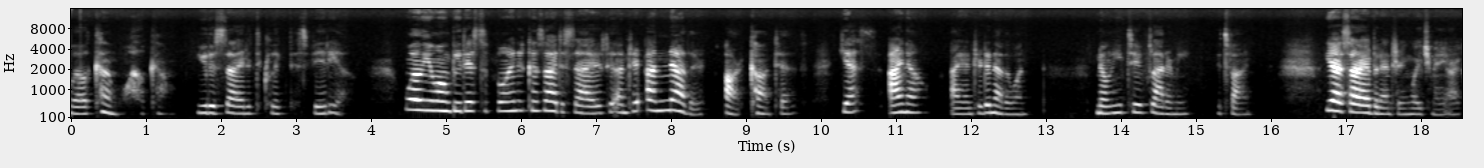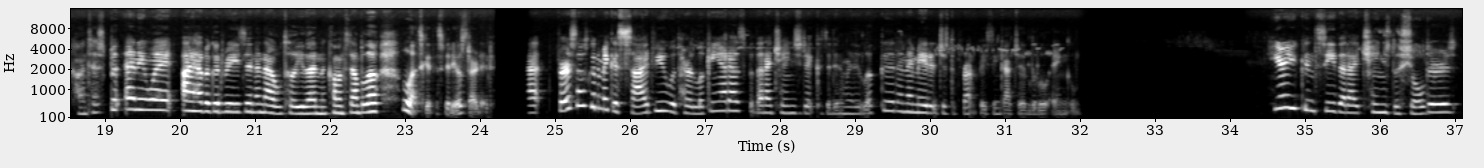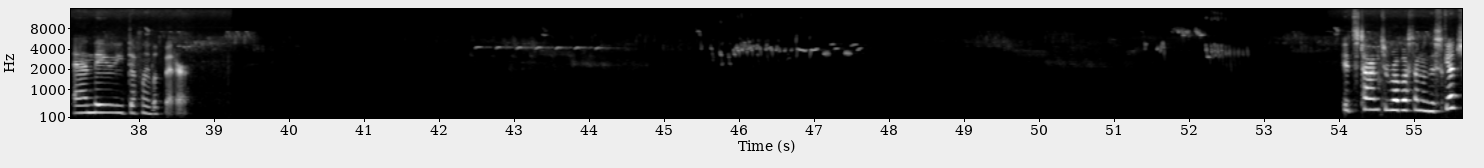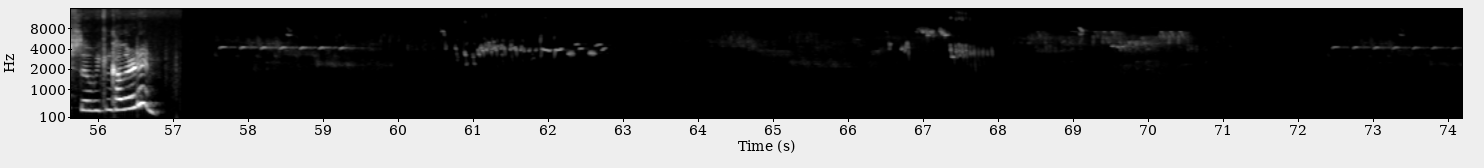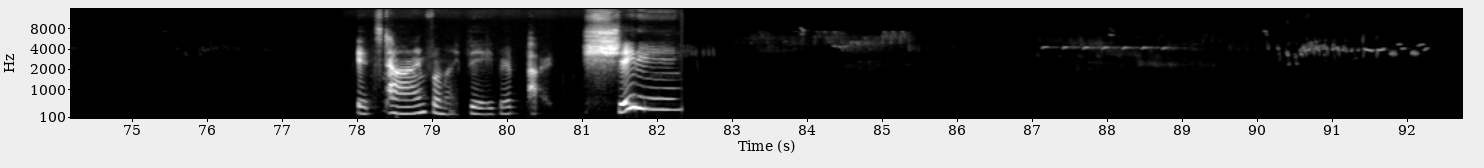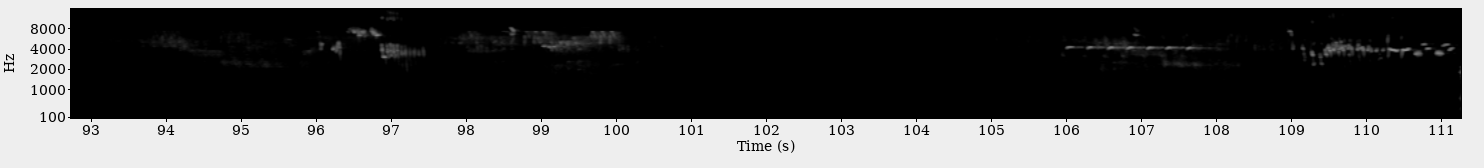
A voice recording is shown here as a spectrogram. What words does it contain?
Welcome, welcome. You decided to click this video. Well, you won't be disappointed because I decided to enter another art contest. Yes, I know, I entered another one. No need to flatter me. It's fine. Yeah, sorry I've been entering way too many art contests, but anyway, I have a good reason and I will tell you that in the comments down below. Let's get this video started. At first I was going to make a side view with her looking at us, but then I changed it because it didn't really look good and I made it just a front facing Gacha little angle. Here you can see that I changed the shoulders and they definitely look better. It's time to rub off some of the sketch so we can color it in. It's time for my favorite part, shading.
